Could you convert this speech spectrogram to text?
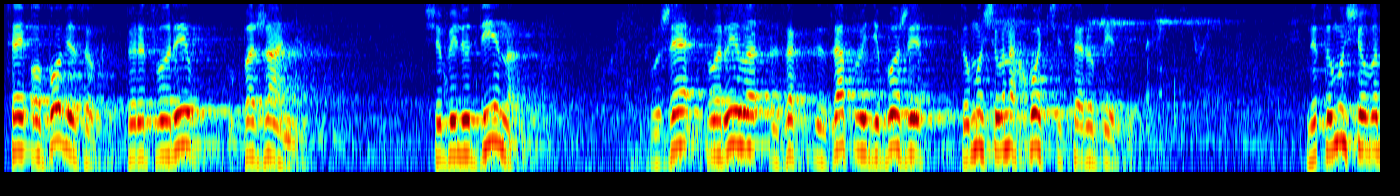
цей обов'язок перетворив в бажання, щоб людина вже творила заповіді Божі, тому що вона хоче це робити. Не тому, що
